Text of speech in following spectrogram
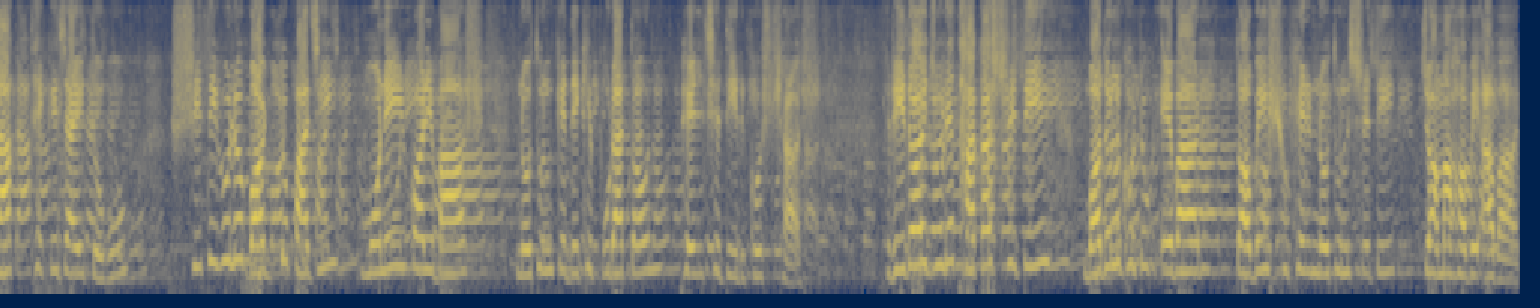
তাক থেকে যায় তবু। স্মৃতিগুলো বড্ড পাজি, মনেই করে বাস। নতুনকে দেখে পুরাতন ফেলছে দীর্ঘশ্বাস। হৃদয় জুড়ে থাকা স্মৃতি বদল ঘটুক এবার তবেই সুখের নতুন স্মৃতি জমা হবে আবার।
